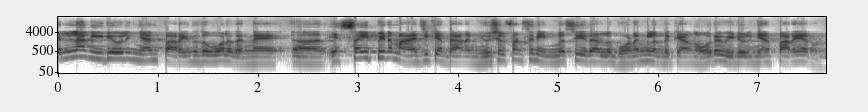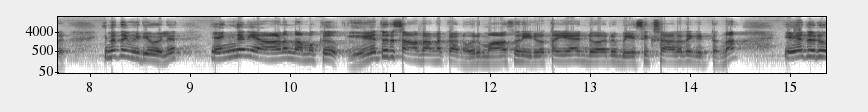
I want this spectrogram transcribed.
എല്ലാ വീഡിയോയിലും ഞാൻ പറയുന്നത് പോലെ തന്നെ എസ് ഐ പിയുടെ മാജിക് എന്താണ്? മ്യൂച്വൽ ഫണ്ട്സിന് ഇൻവെസ്റ്റ് ചെയ്താലുള്ള ഗുണങ്ങൾ എന്തൊക്കെയാണെന്ന് ഓരോ വീഡിയോയിലും ഞാൻ പറയാറുണ്ട്. ഇന്നത്തെ വീഡിയോയിൽ എങ്ങനെയാണ് നമുക്ക് ഏതൊരു സാധാരണക്കാരനും ഒരു മാസം ഒരു ഇരുപത്തയ്യായിരം രൂപ ഒരു ബേസിക് സാലറി കിട്ടുന്ന ഏതൊരു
